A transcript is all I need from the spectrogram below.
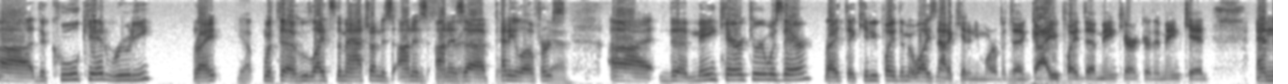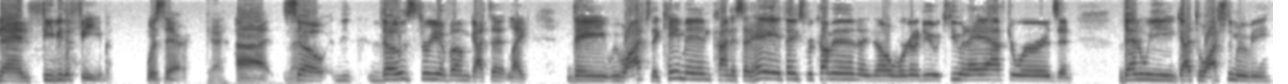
Uh, the cool kid Rudy, right? Yep. With the who lights the match on his on his on his uh, penny loafers. Yeah. Uh, the main character was there, right? The kid who played the well, he's not a kid anymore, but the guy who played the main character, the main kid, and then Phoebe the Phoebe was there. Okay. Uh, So th- those three of them got to like they we watched. They came in, kind of said, "Hey, thanks for coming. I know we're gonna do a Q and A afterwards," and then we got to watch the movie.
